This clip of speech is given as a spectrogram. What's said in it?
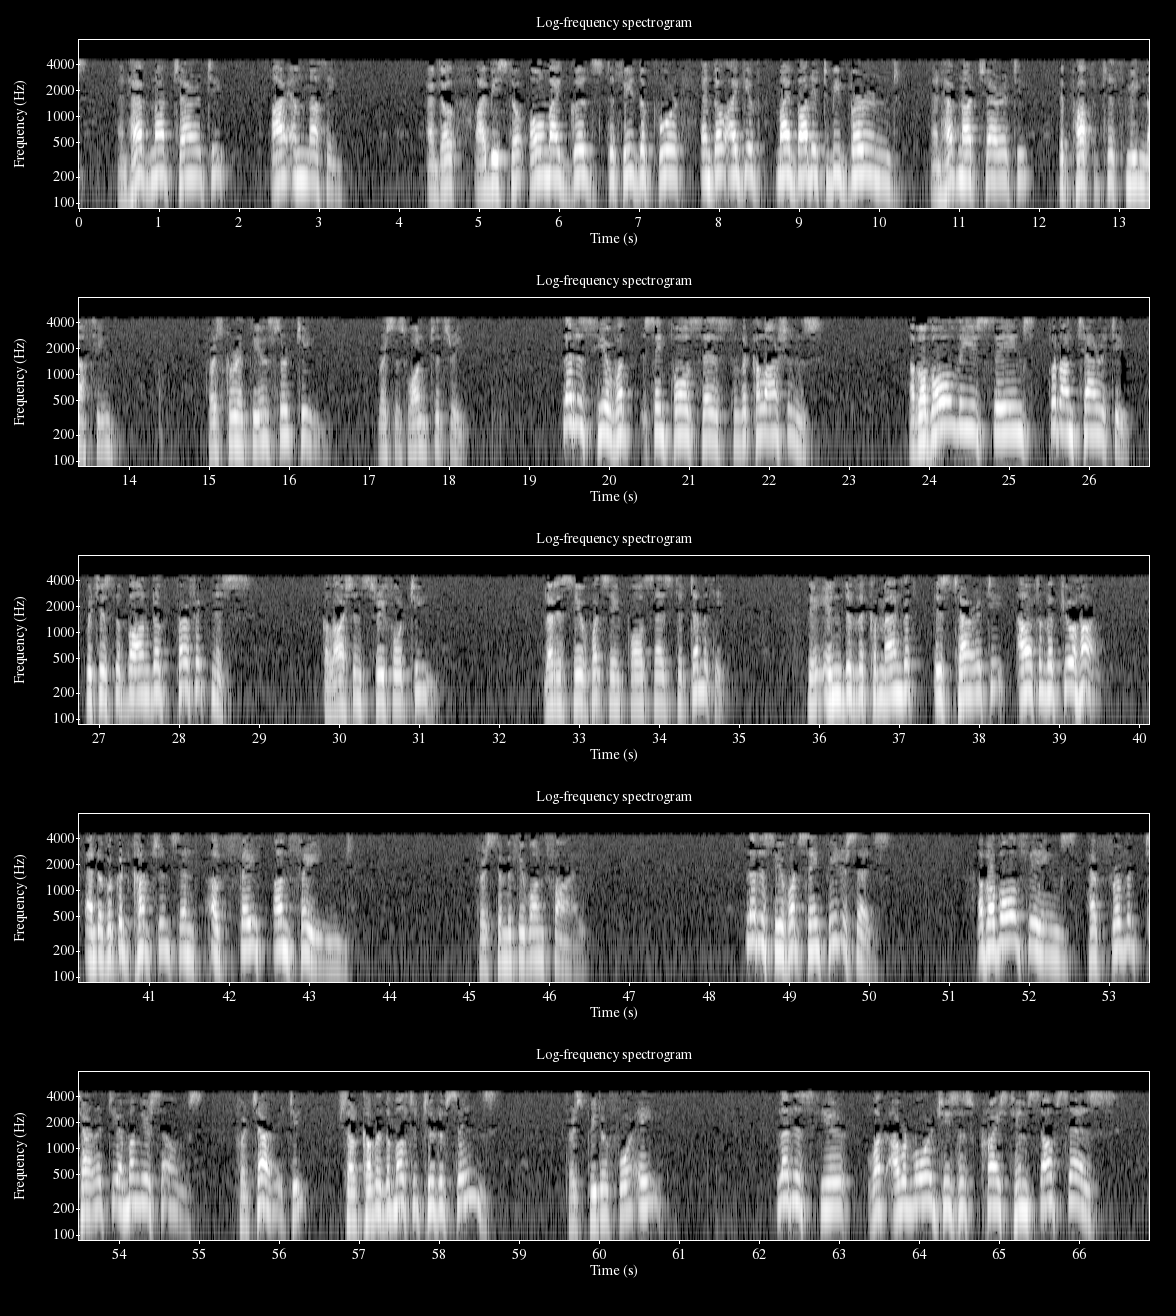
and have not charity, I am nothing. And though I bestow all my goods to feed the poor, and though I give my body to be burned, and have not charity, it profiteth me nothing. 1 Corinthians 13, verses 1 to 3. Let us hear what St. Paul says to the Colossians. Above all these things, put on charity, which is the bond of perfectness. Colossians 3:14. Let us hear what St. Paul says to Timothy. The end of the commandment is charity out of a pure heart, and of a good conscience, and of faith unfeigned. 1 Timothy 1 5. Let us hear what St. Peter says. Above all things, have fervent charity among yourselves, for charity shall cover the multitude of sins. 1 Peter 4 8. Let us hear what our Lord Jesus Christ Himself says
